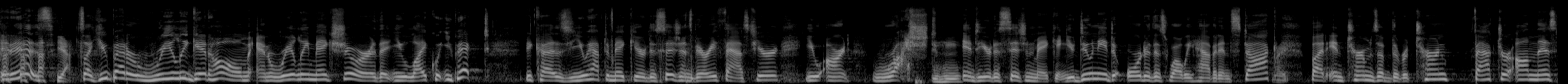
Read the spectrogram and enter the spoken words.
It is. Yeah. It's like you better really get home and really make sure that you like what you picked because you have to make your decision very fast. Here, you aren't rushed Mm-hmm. into your decision making. You do need to order this while we have it in stock, Right. but in terms of the return factor on this,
